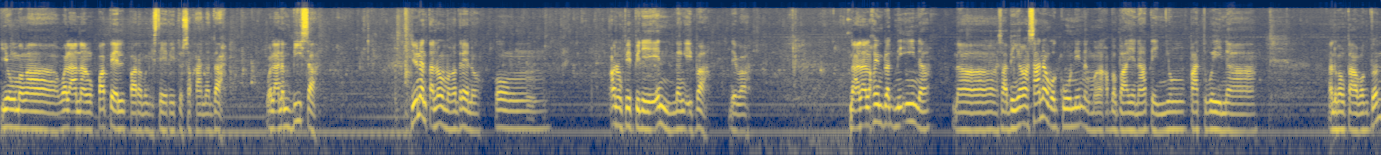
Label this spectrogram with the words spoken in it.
yung mga wala ng papel para mag-stay rito sa Canada. Wala ng visa. Yun ang tanong mga dreno kung anong pipiliin ng iba, di ba? Naalala ko yung vlog ni Ina na sabi niya nga sana wag kunin ng mga kababayan natin yung pathway na ano bang tawag doon?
